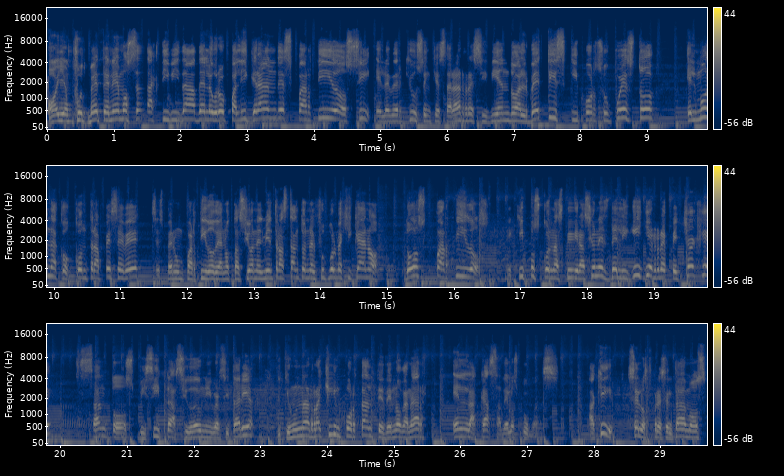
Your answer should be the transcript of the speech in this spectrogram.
Hoy en Footbet tenemos actividad de la Europa League, grandes partidos. Sí, el Leverkusen que estará recibiendo al Betis y por supuesto el Mónaco contra PCB. Se espera un partido de anotaciones. Mientras tanto, en el fútbol mexicano, dos partidos. Equipos con aspiraciones de liguilla y repechaje. Santos visita Ciudad Universitaria y tiene una racha importante de no ganar en la casa de los Pumas. Aquí se los presentamos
